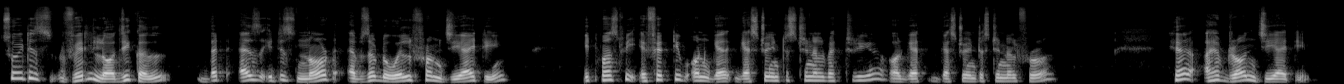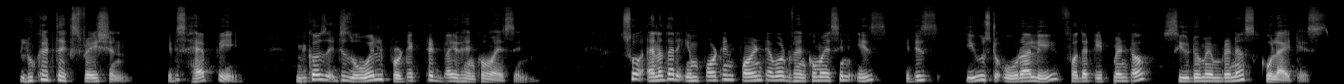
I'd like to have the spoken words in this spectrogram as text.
So it is very logical that as it is not absorbed well from GIT, it must be effective on ga gastrointestinal bacteria or ga gastrointestinal flora. Here I have drawn GIT. Look at the expression. It is happy because it is well protected by vancomycin. So another important point about vancomycin is it is used orally for the treatment of pseudomembranous colitis.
